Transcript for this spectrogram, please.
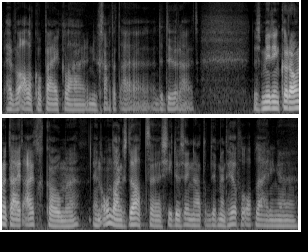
hebben we alle kopieën klaar en nu gaat het eh, de deur uit. Dus midden in coronatijd uitgekomen. En ondanks dat zie je dus inderdaad op dit moment heel veel opleidingen.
